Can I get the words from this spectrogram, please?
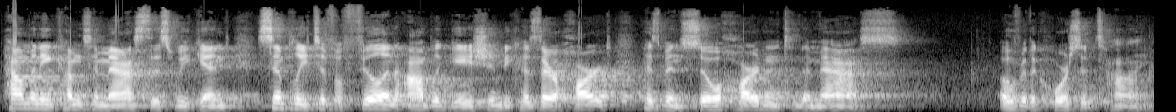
How many come to Mass this weekend simply to fulfill an obligation because their heart has been so hardened to the Mass over the course of time?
